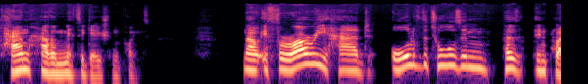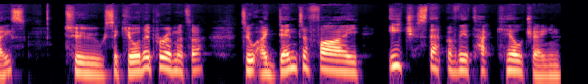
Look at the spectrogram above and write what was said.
can have a mitigation point. Now, if Ferrari had all of the tools in, in place to secure their perimeter, to identify each step of the attack kill chain,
